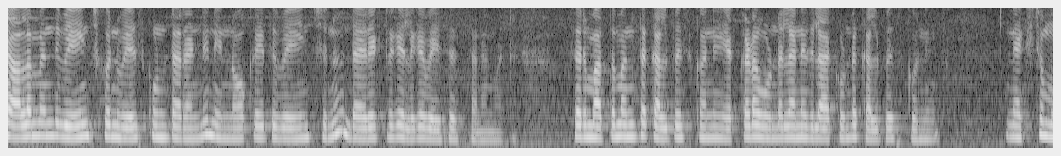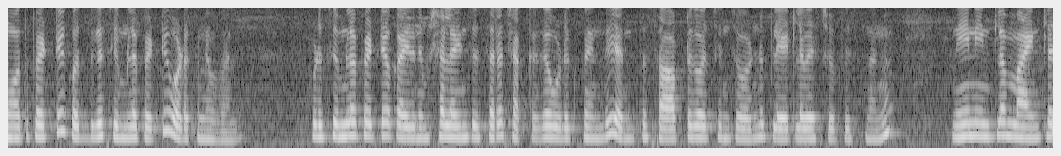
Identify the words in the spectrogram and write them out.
చాలామంది వేయించుకొని వేసుకుంటారండి. నేను నూక అయితే వేయించను. డైరెక్ట్గా ఇలాగే అనమాట సరే మొత్తం అంతా కలిపేసుకొని ఎక్కడ ఉండలనేది లేకుండా కలిపేసుకొని నెక్స్ట్ మూత పెట్టి కొద్దిగా సిమ్లో పెట్టి ఉడకనివ్వాలి. ఇప్పుడు సిమ్లో పెట్టి ఒక ఐదు నిమిషాలు అయిన చూసారా? చక్కగా ఉడికిపోయింది. ఎంత సాఫ్ట్గా వచ్చింది చూడండి. ప్లేట్లో వేసి చూపిస్తున్నాను. నేను ఇంట్లో మా ఇంట్లో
